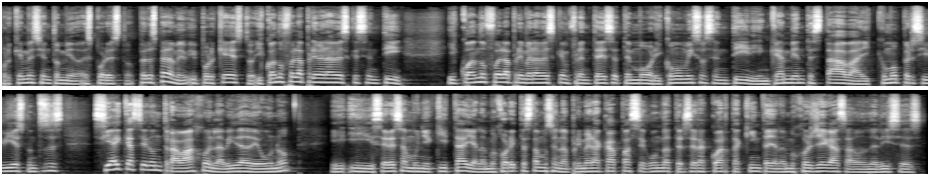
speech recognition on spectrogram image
¿por qué me siento miedo? Es por esto. Pero espérame, ¿y por qué esto? ¿Y cuándo fue la primera vez que sentí? ¿Y cuándo fue la primera vez que enfrenté ese temor? ¿Y cómo me hizo sentir? ¿Y en qué ambiente estaba? ¿Y cómo percibí esto? Entonces sí hay que hacer un trabajo en la vida de uno. Y, y, ser esa muñequita y a lo mejor ahorita estamos en la primera capa, segunda, tercera, cuarta, quinta y a lo mejor llegas a donde dices,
